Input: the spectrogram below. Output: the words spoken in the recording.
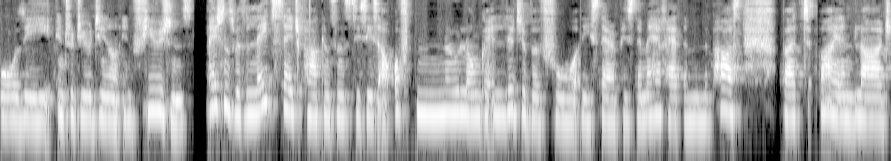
or the intraduodenal infusions. Patients with late stage Parkinson's disease are often no longer eligible for these therapies. They may have had them in the past, but by and large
